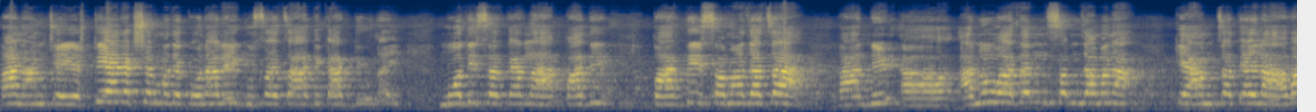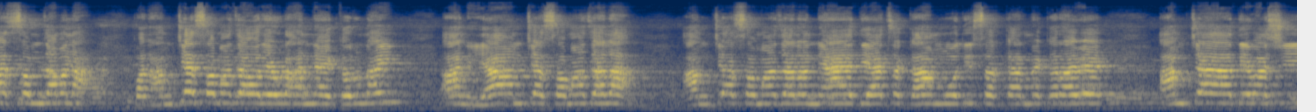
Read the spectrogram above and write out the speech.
आणि आमच्या एस टी आरक्षणमध्ये कोणालाही घुसायचा अधिकार देऊ नाही मोदी सरकारला हा पारधी पारधी समाजाचा अनुवादन समजा म्हणा की आमचा त्याला आवाज समजा म्हणा पण आमच्या समाजावर एवढा अन्याय करू नाही. आणि या आमच्या समाजाला आमच्या समाजाला न्याय द्यायचं काम मोदी सरकारने करावे. आमच्या आदिवासी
